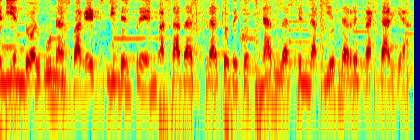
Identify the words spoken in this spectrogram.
Teniendo algunas baguettes Lidl preenvasadas trato de cocinarlas en la piedra refractaria.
